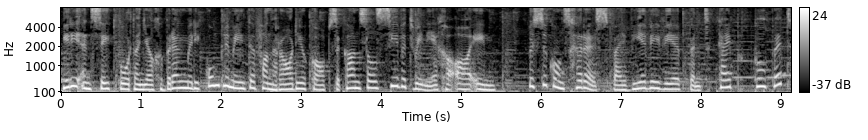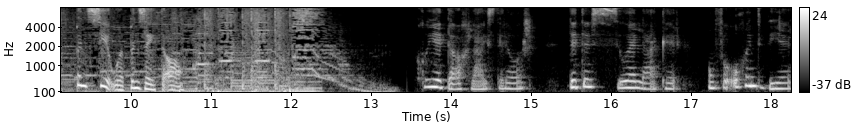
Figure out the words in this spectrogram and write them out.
Hierdie inset word aan jou gebring met die komplimente van Radio Kaapse Kansel 729 AM. Besoek ons gerus by www.cape pulpit.co.za. Goeiedag luisteraars. Dit is so lekker om ver oggend weer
